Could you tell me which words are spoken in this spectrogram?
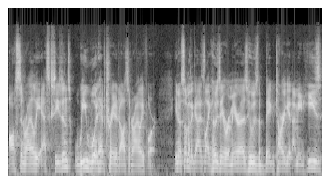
Austin Riley esque seasons, we would have traded Austin Riley for. You know, some of the guys like Jose Ramirez, who is the big target. I mean, he's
